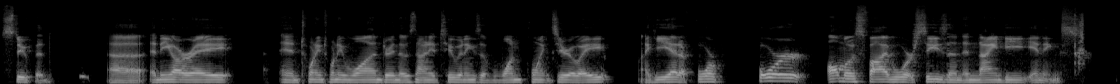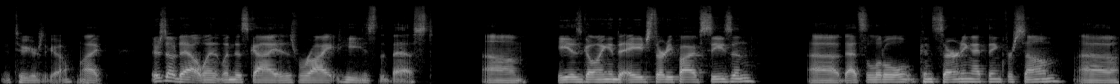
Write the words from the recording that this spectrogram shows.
stupid. Uh, an ERA in 2021 during those 92 innings of 1.08. Like he had a four, four, almost five war season in 90 innings two years ago. Like there's no doubt when, when this guy is right, he's the best. Um, he is going into age 35 season. Uh, that's a little concerning, I think, for some. Uh,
